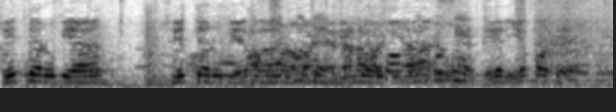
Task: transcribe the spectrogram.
સિત્તેર રૂપિયા. સિત્તેર રૂપિયા. એકોતેર.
